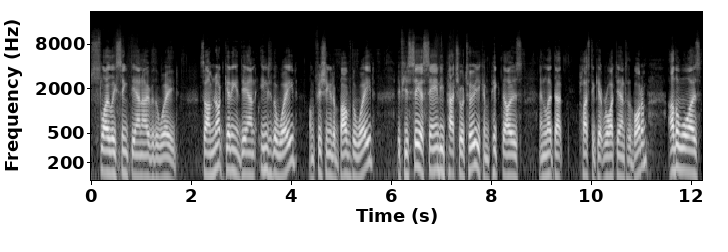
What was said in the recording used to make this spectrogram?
slowly sink down over the weed. So I'm not getting it down into the weed, I'm fishing it above the weed. If you see a sandy patch or two, you can pick those and let that plastic get right down to the bottom. Otherwise,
